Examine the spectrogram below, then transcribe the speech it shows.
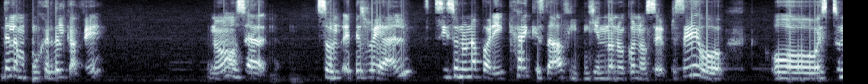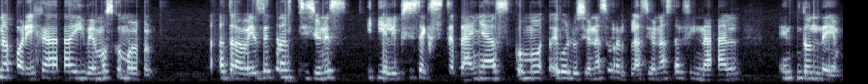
de la mujer del café, ¿no? O sea, son, es real, si son una pareja que estaba fingiendo no conocerse o, o es una pareja y vemos como a través de transiciones y elipsis extrañas cómo evoluciona su relación hasta el final en donde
